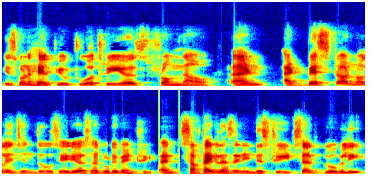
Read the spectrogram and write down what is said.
is going to help you two or three years from now. And at best, our knowledge in those areas are rudimentary. And sometimes as an industry itself globally,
